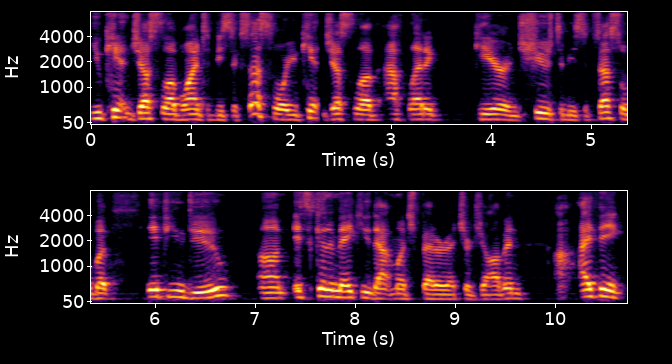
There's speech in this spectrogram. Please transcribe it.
you can't just love wine to be successful, or you can't just love athletic gear and shoes to be successful. But if you do, um, it's going to make you that much better at your job. And I, think,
